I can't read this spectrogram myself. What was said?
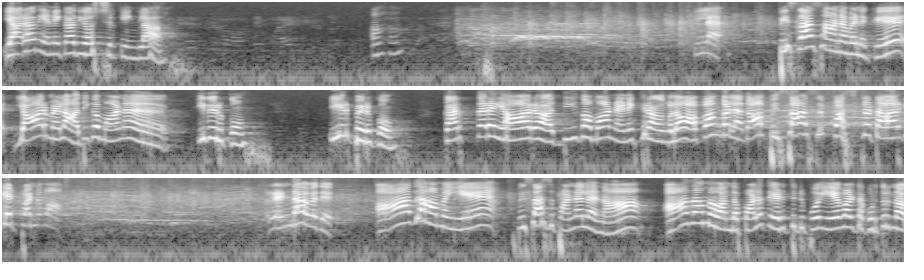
யாராவது என்னைக்காவது யோசிச்சிருக்கீங்களா? ஆஹா. பிசாசானவனுக்கு யார் மேலே அதிகமான இது இருக்கும்? ஈர்ப்பு இருக்கும். கர்த்தரை யார் அதிகமாக நினைக்கிறாங்களோ அவங்கள தான் பிசாசு ஃபர்ஸ்ட் டார்கெட் பண்ணுவான். ரெண்டாவது ஆதாம ஏன் பிசாசு பண்ணலைன்னா ஆதாம அந்த பழத்தை எடுத்துட்டு போய் ஏவாள்கிட்ட கொடுத்துருந்தா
